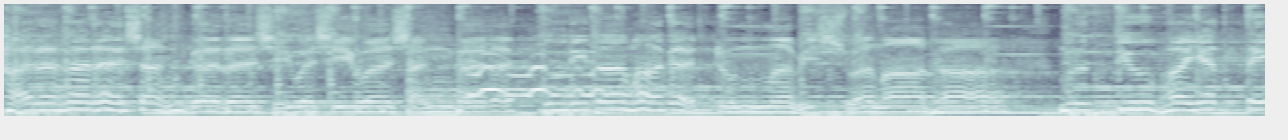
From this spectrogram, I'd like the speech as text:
ഹര ഹര ശങ്കര ശിവ ശിവ ശങ്കര ദുരിതമകറ്റുന്ന വിശ്വനാഥ. മൃത്യുഭയത്തെ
